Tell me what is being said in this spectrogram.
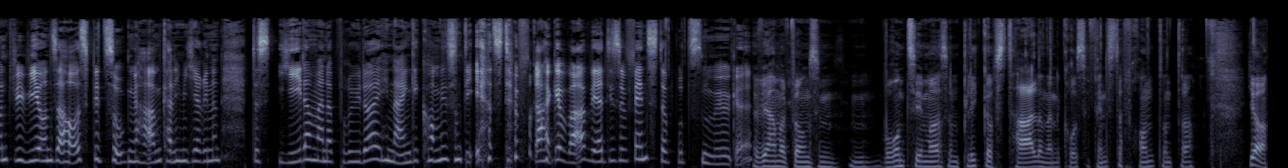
Und wie wir unser Haus bezogen haben, kann ich mich erinnern, dass jeder meiner Brüder hineingekommen ist und die erste Frage war, wer diese Fenster putzen möge. Wir haben halt bei uns im, im Wohnzimmer so einen Blick aufs Tal und eine große Fensterfront und da, ja,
